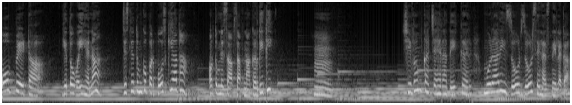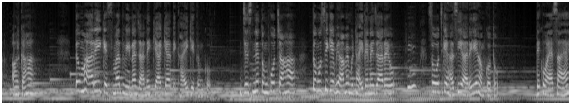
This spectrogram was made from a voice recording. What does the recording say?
ओ बेटा, ये तो वही है ना, जिसने तुमको प्रपोज किया था और तुमने साफ़ साफ़ ना कर दी थी? हम्म शिवम का चेहरा देखकर मुरारी ज़ोर ज़ोर से हंसने लगा और कहा, तुम्हारी किस्मत भी ना जाने क्या क्या दिखाएगी तुमको। जिसने तुमको चाहा, तुम उसी के ब्याह में मिठाई देने जा रहे हो। सोच के हँसी आ रही है हमको तो। देखो, ऐसा है,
